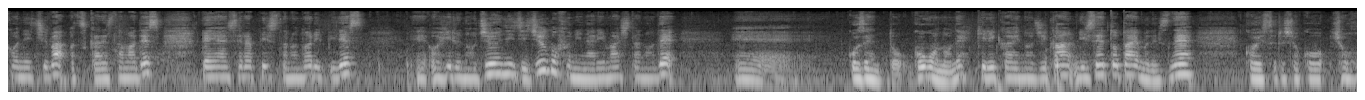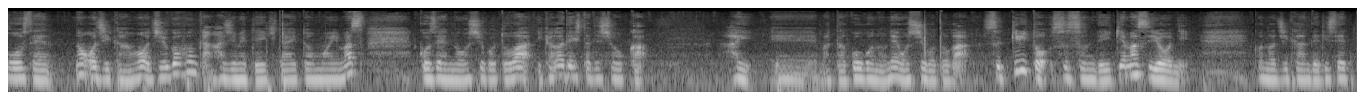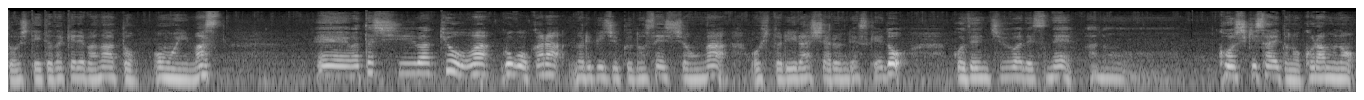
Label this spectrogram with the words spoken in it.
こんにちは。お疲れ様です。恋愛セラピストののりぴです、えー、お昼の12時15分になりましたので、えー、午前と午後のね切り替えの時間リセットタイムですね。恋する処処方箋のお時間を15分間始めていきたいと思います。午前のお仕事はいかがでしたでしょうか？はい、えー、また午後のねお仕事がすっきりと進んでいけますようにこの時間でリセットをしていただければなと思います、えー、私は今日は午後からのりび塾のセッションがお一人いらっしゃるんですけど午前中はですねあの公式サイトのコラムの、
